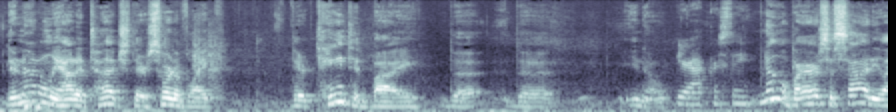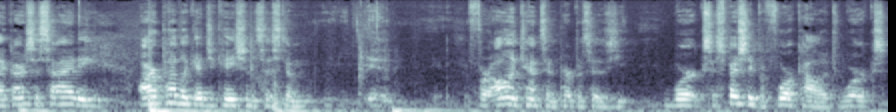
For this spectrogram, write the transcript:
they're not only out of touch, they're sort of like they're tainted by the the you know Bureaucracy. no by our society like our society our public education system it, for all intents and purposes works especially before college works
